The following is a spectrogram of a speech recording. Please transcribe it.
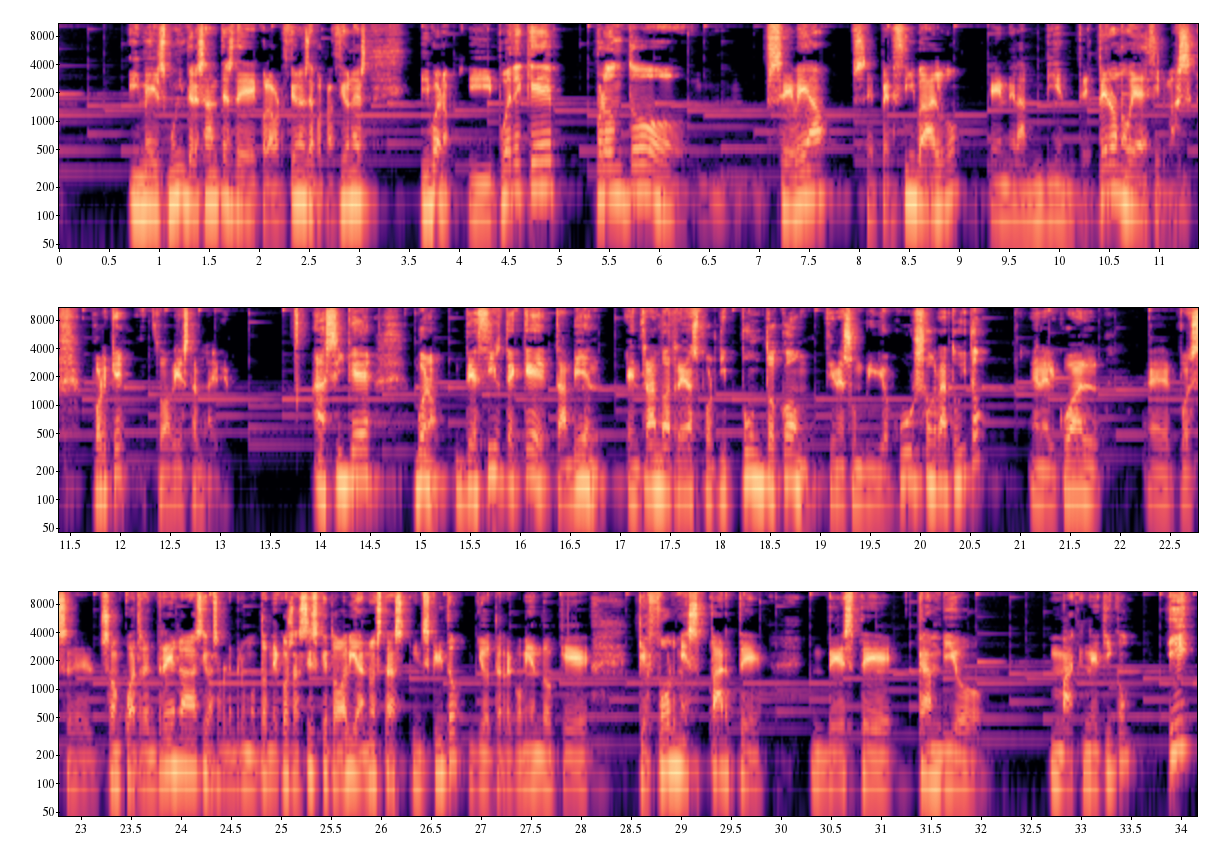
emails muy interesantes de colaboraciones, de aportaciones, y bueno, y puede que pronto se vea, se perciba algo en el ambiente. Pero no voy a decir más, porque todavía está en el aire. Así que, bueno, decirte que también entrando a tradeasporti.com tienes un curso gratuito en el cual eh, pues eh, son cuatro entregas y vas a aprender un montón de cosas. Si es que todavía no estás inscrito, yo te recomiendo que, que formes parte de este cambio magnético y,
